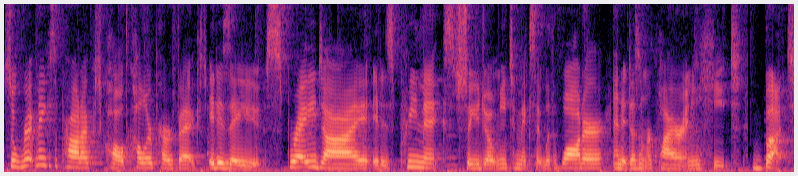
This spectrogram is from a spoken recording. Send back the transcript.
So RIT makes a product called Color Perfect. It is a spray dye. It is pre-mixed, so you don't need to mix it with water, and it doesn't require any heat. But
